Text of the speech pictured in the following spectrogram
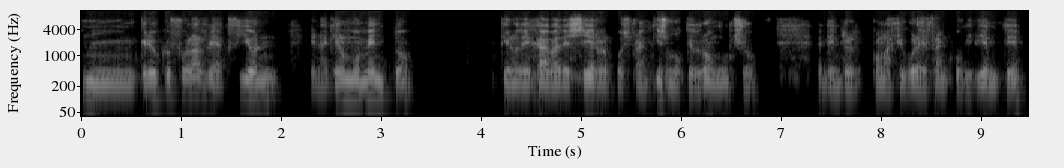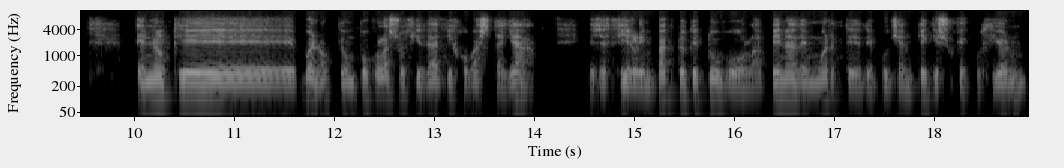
mm, creo que fue la reacción en aquel momento que no dejaba de ser el pues, franquismo que duró mucho, dentro con la figura de Franco Viviente, en el que, bueno, que un poco la sociedad dijo basta ya. Es decir, el impacto que tuvo la pena de muerte de Puigdemont y su ejecución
